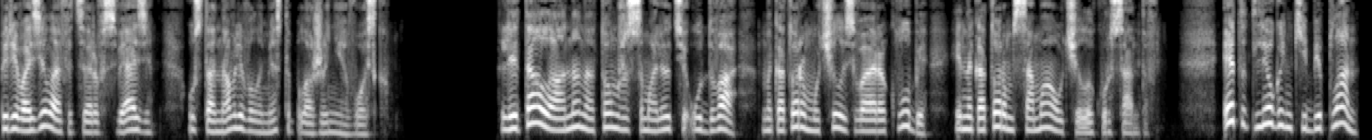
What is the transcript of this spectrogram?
перевозила офицеров связи, устанавливала местоположение войск. Летала она на том же самолете У-2, на котором училась в аэроклубе и на котором сама учила курсантов. Этот легонький биплан,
